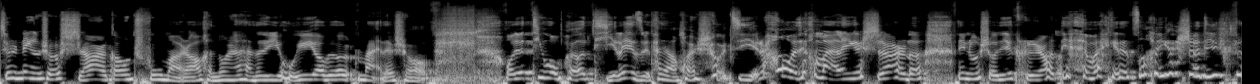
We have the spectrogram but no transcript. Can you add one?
就是那个时候十二刚出嘛，然后很多人还在犹豫要不要买的时候，我就听我朋友提了一嘴，他想换手机，然后我就买了一个十二的那种手机壳，然后 DIY 给他做了一个手机壳，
